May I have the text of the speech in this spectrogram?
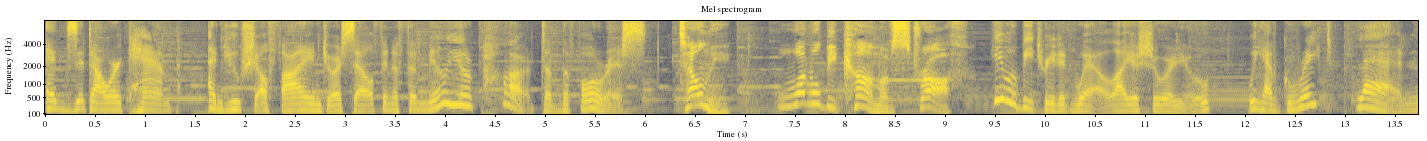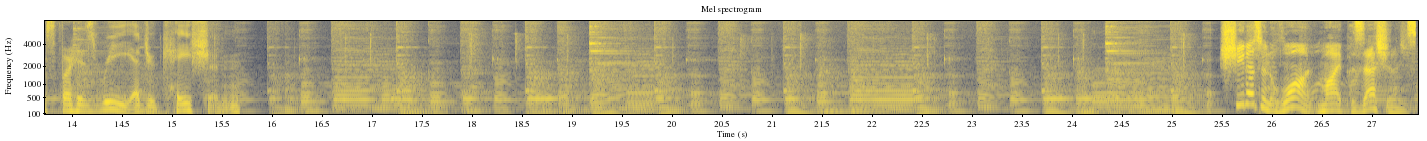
exit our camp, and you shall find yourself in a familiar part of the forest. Tell me, what will become of Stroff? He will be treated well, I assure you. We have great plans for his re education. She doesn't want my possessions.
